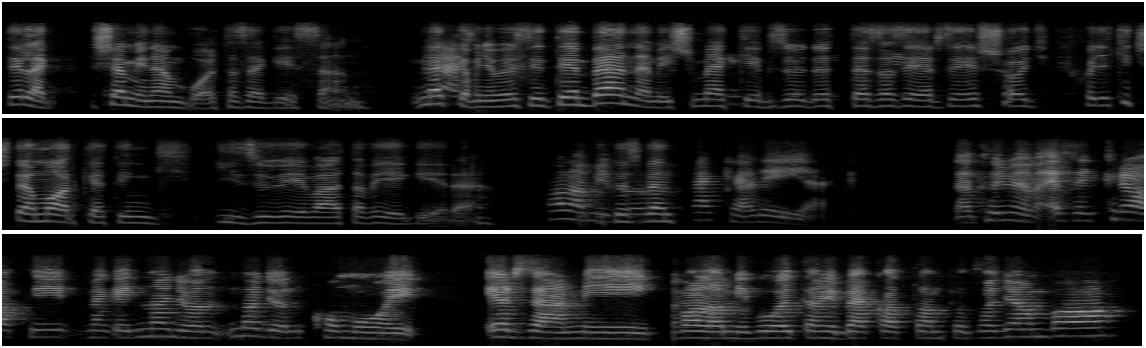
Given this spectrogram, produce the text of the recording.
tényleg semmi nem volt az egészen. Meg kell mondjam őszintén, bennem is megképződött ez az érzés, hogy, hogy egy kicsit a marketing ízűvé vált a végére. Valamiből Közben... meg kell éljek. Tehát, hogy mondjam, ez egy kreatív, meg egy nagyon, nagyon komoly érzelmi valami volt, ami bekattant az agyamba,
